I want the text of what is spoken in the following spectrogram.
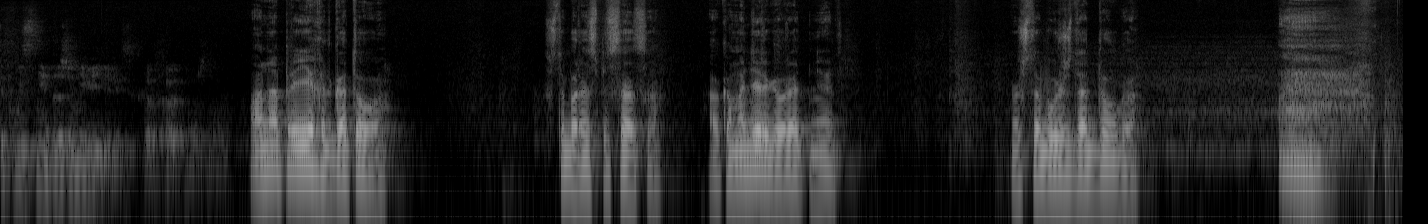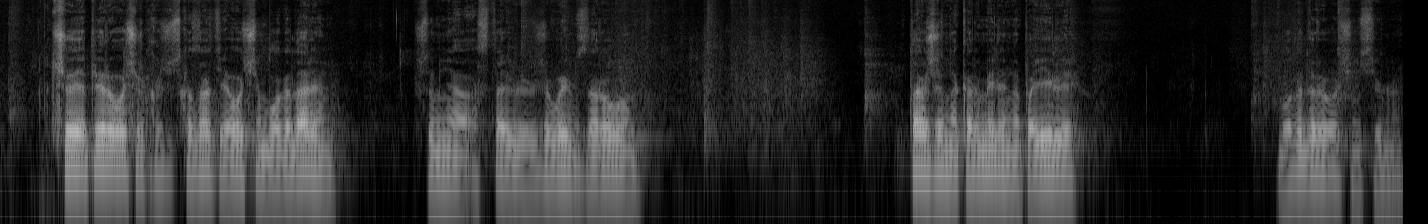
Так вы с ней даже не виделись. Как, как можно? Она приехать готова, чтобы расписаться. А командиры говорят нет. Ну что будешь ждать долго. Что я в первую очередь хочу сказать, я очень благодарен, что меня оставили живым, здоровым. Также накормили, напоили. Благодарю очень сильно.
